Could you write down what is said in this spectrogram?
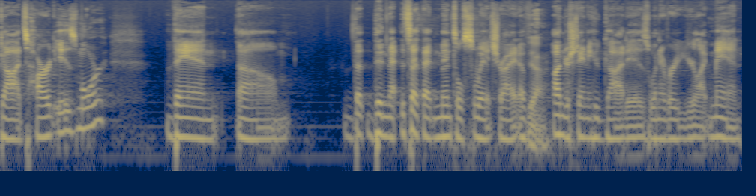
God's heart is more than um that then that it's like that mental switch, right? Of Yeah. understanding who God is whenever you're like, man,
